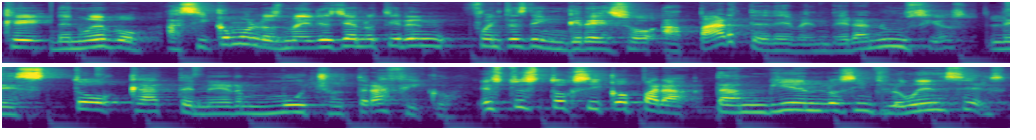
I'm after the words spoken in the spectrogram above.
que de nuevo, así como los medios ya no tienen fuentes de ingreso aparte de vender anuncios, les toca tener mucho tráfico. Esto es tóxico para también los influencers.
